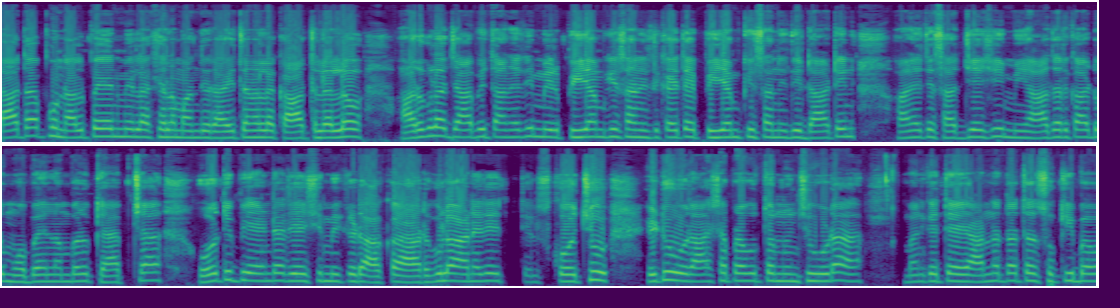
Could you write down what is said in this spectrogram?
దాదాపు నలభై ఎనిమిది లక్షల మంది రైతన్నల ఖాతాలలో అరుగుల జాబితా అనేది మీరు పిఎం కిసాన్ ఇదికైతే అయితే పిఎం కిసాన్ ఇది డాట్ ఇన్ అనేది సెర్చ్ చేసి మీ Aadhaar card mobile number captcha OTP enter చేసి మీకు ఇక్కడ అరుగుల అనేది తెలుసుకోవచ్చు. ఇటు రాష్ట్ర ప్రభుత్వం నుంచి కూడా మనకైతే అన్నదాత సుఖీభవ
